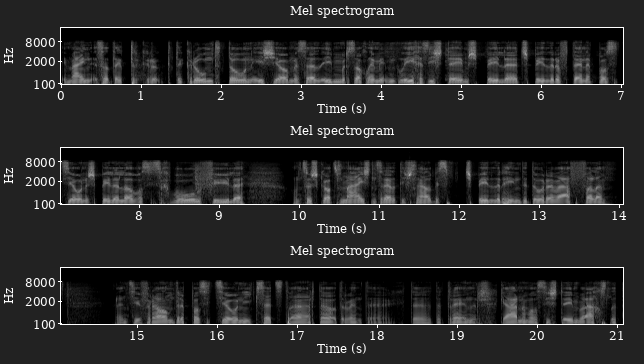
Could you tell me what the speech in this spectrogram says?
ich meine, so der, der, der, Grundton ist ja, man soll immer so ein bisschen mit dem gleichen System spielen, die Spieler auf diesen Positionen spielen lassen, wo sie sich wohlfühlen. Und sonst geht es meistens relativ schnell, bis die Spieler hintendurch weffeln, wenn sie auf eine andere Position eingesetzt werden oder wenn der, der, der Trainer gerne mal das System wechselt.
